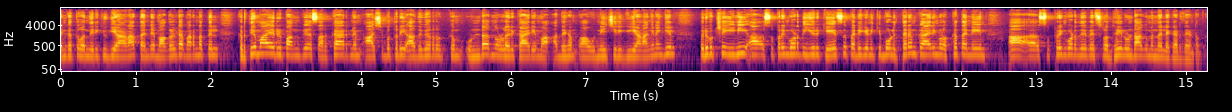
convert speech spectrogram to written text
രംഗത്ത് വന്നിരിക്കുകയാണ്. തന്റെ മകളുടെ മരണത്തിൽ കൃത്യമായൊരു പങ്ക് സർക്കാരിനും ആശുപത്രി അധികൃതർക്കും ഉണ്ടെന്നുള്ളൊരു കാര്യം അദ്ദേഹം ഉന്നയിച്ചിരിക്കുകയാണ്. അങ്ങനെയെങ്കിൽ ഒരുപക്ഷെ ഇനി സുപ്രീം കോടതി ഈ ഒരു കേസ് പരിഗണിക്കുമ്പോൾ ഇത്തരം കാര്യങ്ങളൊക്കെ തന്നെയും സുപ്രീം കോടതിയുടെ ശ്രദ്ധയിലുണ്ടാകുമെന്നല്ലേ കരുതേണ്ടത്?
